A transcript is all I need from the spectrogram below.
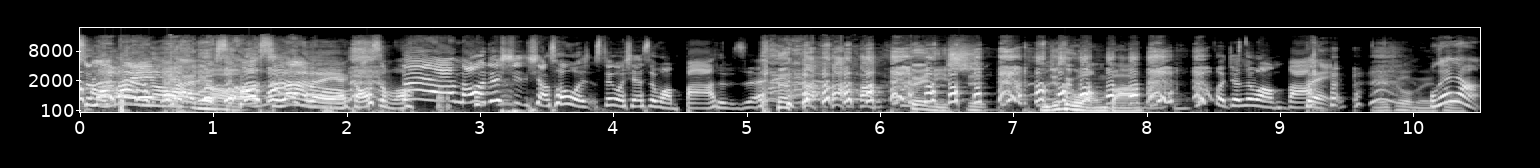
死辣的干耶，哦超死辣的耶，搞什么？”对啊，然后我就想想说我，所以我现在是网吧，是不是？对，你是你就是个王八，我就是网吧。对，没错没错。我跟你，讲，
